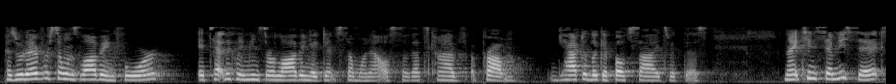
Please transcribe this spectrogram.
Because whatever someone's lobbying for, it technically means they're lobbying against someone else, so that's kind of a problem. You have to look at both sides with this. 1976,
